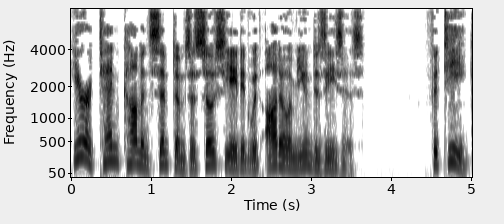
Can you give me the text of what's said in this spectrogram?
Here are 10 common symptoms associated with autoimmune diseases. Fatigue.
